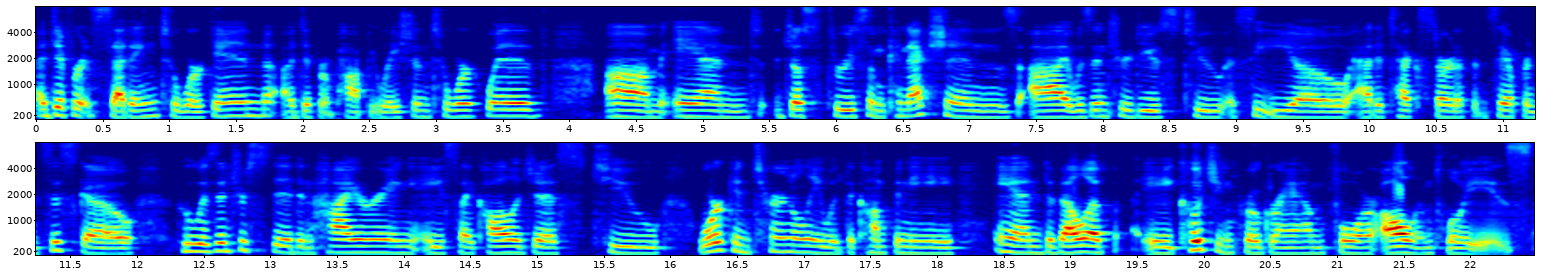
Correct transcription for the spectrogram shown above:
a different setting to work in, a different population to work with. Um, and just through some connections, I was introduced to a CEO at a tech startup in San Francisco who was interested in hiring a psychologist to work internally with the company and develop a coaching program for all employees.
